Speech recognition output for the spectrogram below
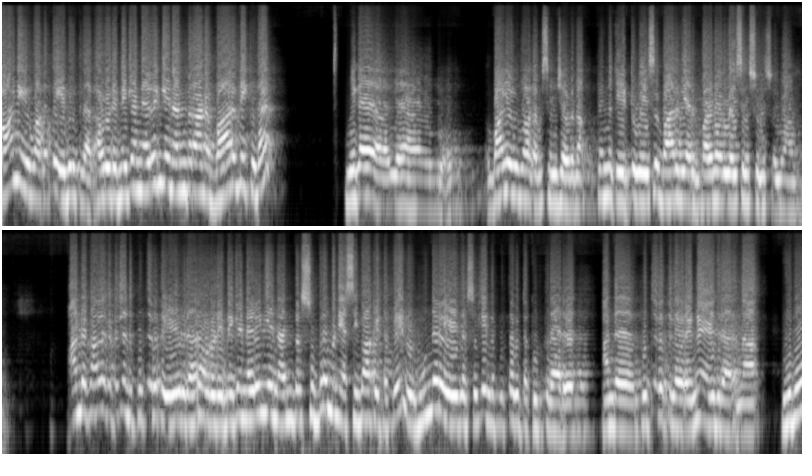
பாணி விவாதத்தை எதிர்க்கிறார். அவருடைய மிக நெருங்கிய நண்பரான பாரதி கூட மிக பாலிய விவாதம் செஞ்சவர் தான் பெண்ணுக்கு எட்டு வயசு பாரதியாருக்கு பதினோரு வயசுன்னு சொல்லி சொல்லுவாங்க. அந்த காலகட்டத்துல அந்த புத்தகத்தை எழுதுறாரு. அவருடைய மிக நெருங்கிய நண்பர் சுப்பிரமணிய சிவா கிட்ட போய் ஒரு முன்னரை எழுத சொல்லி இந்த புத்தகத்தை கொடுக்குறாரு. அந்த புத்தகத்துல அவர் என்ன எழுதுறாருன்னா இது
